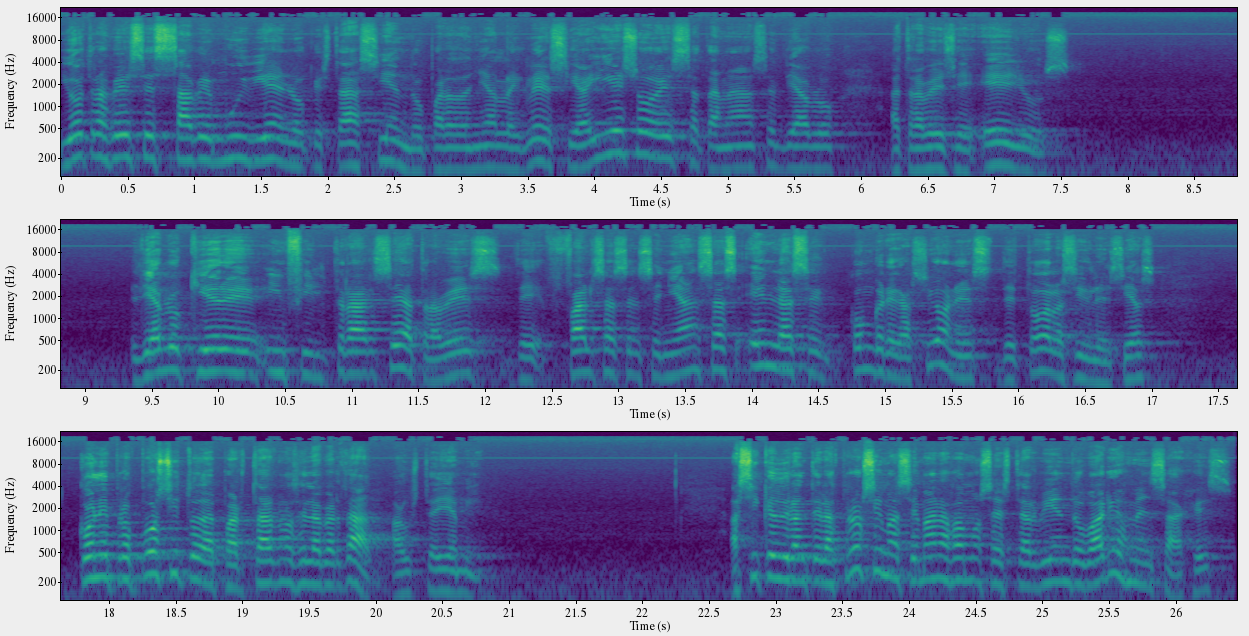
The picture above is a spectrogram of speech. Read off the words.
y otras veces sabe muy bien lo que está haciendo para dañar la iglesia. Y eso es Satanás, el diablo, a través de ellos. El diablo quiere infiltrarse a través de falsas enseñanzas en las congregaciones de todas las iglesias con el propósito de apartarnos de la verdad, a usted y a mí. Así que durante las próximas semanas vamos a estar viendo varios mensajes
